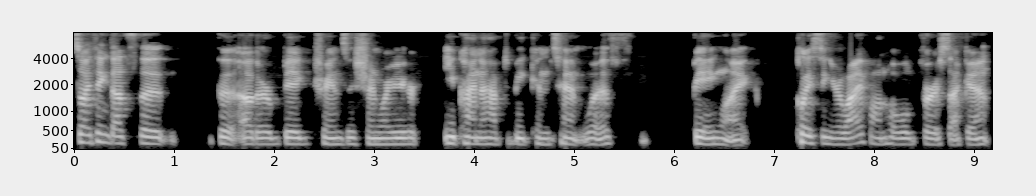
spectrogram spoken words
So I think that's the the other big transition where you're you kind of have to be content with being like placing your life on hold for a second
